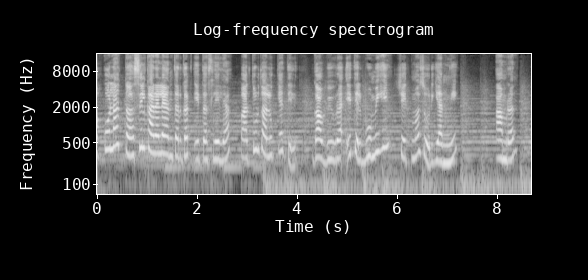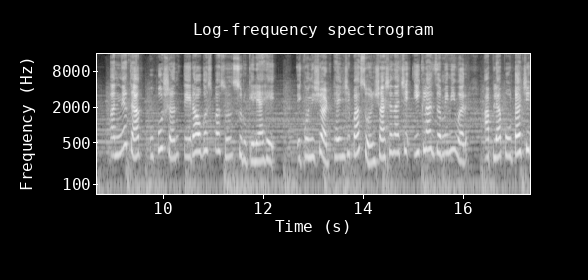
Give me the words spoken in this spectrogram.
अकोला तहसील कार्यालयाअंतर्गत येत असलेल्या पातूर तालुक्यातील गाव विवरा येथील भूमिहीन शेतमजूर यांनी आमरण अन्नत्याग उपोषण तेरा ऑगस्टपासून सुरू केले आहे. एकोणीसशे अठ्ठ्याऐंशी पासून शासनाची एक लाख जमिनीवर आपल्या पोटाची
